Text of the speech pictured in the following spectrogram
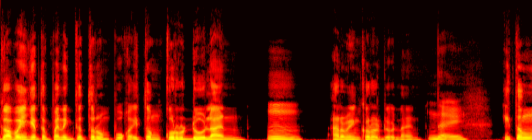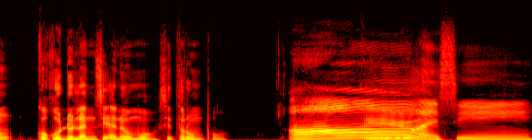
pa yung pa nagtuturumpo ka, itong kurdulan. Mm. Ano yung kurdulan? Hindi eh. Itong kukudulan si ano mo, si turumpo. Oh, Ayo. I see.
